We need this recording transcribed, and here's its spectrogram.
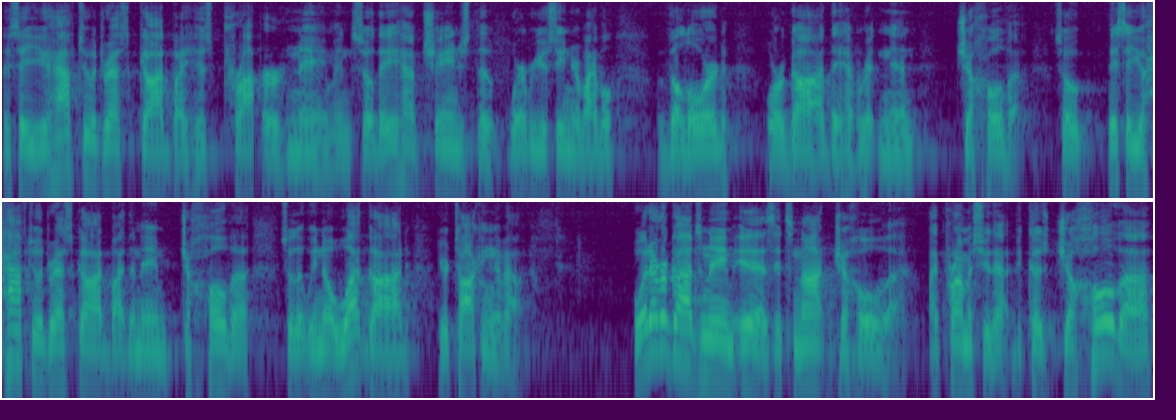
They say you have to address God by his proper name. And so they have changed the, wherever you see in your Bible, the Lord or God, they have written in Jehovah. So they say you have to address God by the name Jehovah so that we know what God you're talking about. Whatever God's name is, it's not Jehovah. I promise you that because Jehovah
